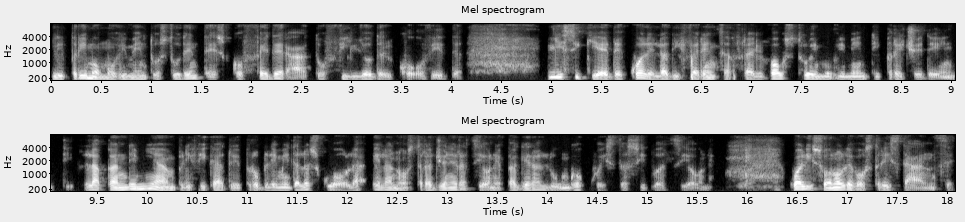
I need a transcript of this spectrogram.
il primo movimento studentesco federato figlio del Covid. Gli si chiede qual è la differenza fra il vostro e i movimenti precedenti. La pandemia ha amplificato i problemi della scuola e la nostra generazione pagherà a lungo questa situazione. Quali sono le vostre istanze?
